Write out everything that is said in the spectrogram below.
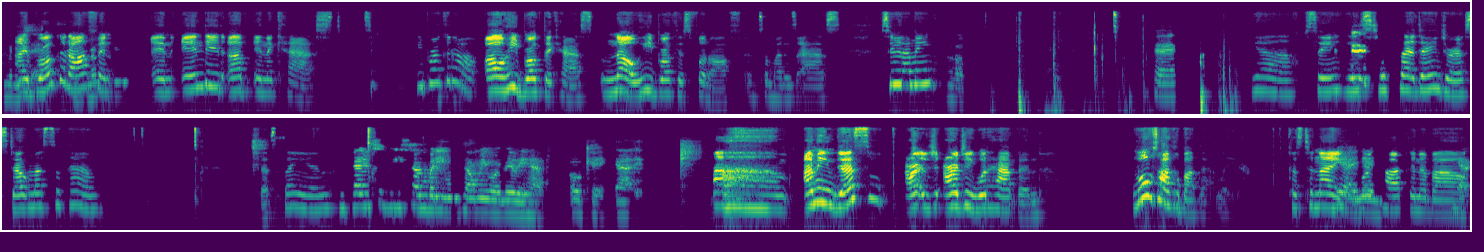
What do you I say? broke it You off broke and it? and ended up in a cast. He broke it off. Oh, he broke the cast. No, he broke his foot off in somebody's ass. See what I mean? Okay. Yeah. See, he's just that dangerous. Don't mess with him. Just saying. Eventually, somebody will tell me what really happened. Okay, got it. Um, I mean, that's RG. What happened? We'll talk about that later. Because tonight Yeah, we're yeah. talking about Yeah.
